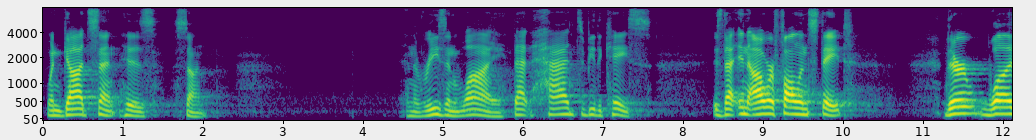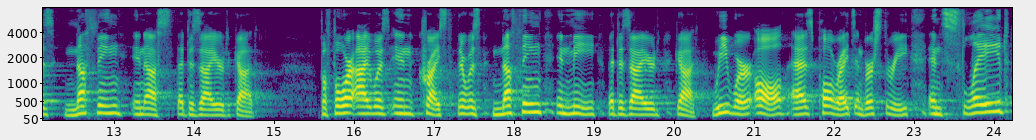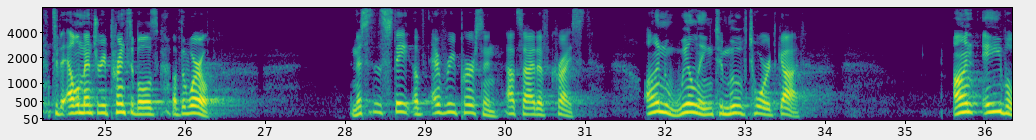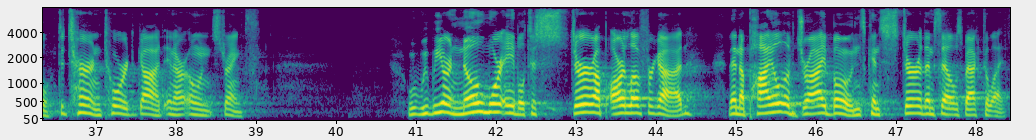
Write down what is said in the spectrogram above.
when God sent His Son. And the reason why that had to be the case is that in our fallen state, there was nothing in us that desired God. Before I was in Christ, there was nothing in me that desired God. We were all, as Paul writes in verse 3, enslaved to the elementary principles of the world. And this is the state of every person outside of Christ, unwilling to move toward God unable to turn toward God in our own strength. We, are no more able to stir up our love for God than a pile of dry bones can stir themselves back to life.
